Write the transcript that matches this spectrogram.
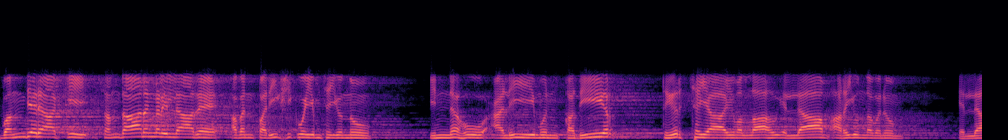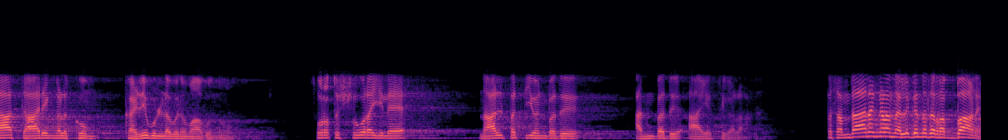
വന്ധ്യരാക്കി സന്താനങ്ങളില്ലാതെ അവൻ പരീക്ഷിക്കുകയും ചെയ്യുന്നു. ഇന്നഹു അലീമുൻ ഖദീർ. തീർച്ചയായും അള്ളാഹു എല്ലാം അറിയുന്നവനും എല്ലാ കാര്യങ്ങൾക്കും കഴിവുള്ളവനുമാകുന്നു. സൂറത്തു ഷൂറയിലെ നാൽപ്പത്തിയൊൻപത് അൻപത് ആയത്തുകളാണ്. ഇപ്പൊ സന്താനങ്ങളെ നൽകുന്നത് റബ്ബാണ്.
